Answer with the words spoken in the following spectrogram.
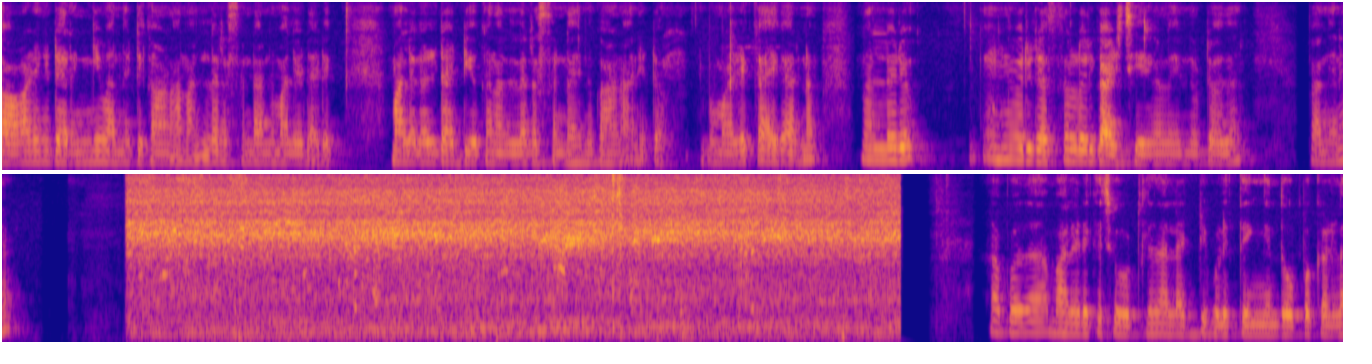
താഴെ ഇങ്ങോട്ട് ഇറങ്ങി വന്നിട്ട് കാണാൻ നല്ല രസമുണ്ടായിരുന്നു. മലയുടെ അടി മലകളുടെ അടിയൊക്കെ നല്ല രസമുണ്ടായിരുന്നു കാണാൻ കേട്ടോ അപ്പോൾ മഴയൊക്കെ ആയ കാരണം നല്ലൊരു ഒരു രസമുള്ളൊരു കാഴ്ചയായിരുന്നു കേട്ടോ അത്. അപ്പം അങ്ങനെ അപ്പോൾ അതാ മലയുടെയൊക്കെ ചുവട്ടിൽ നല്ല അടിപൊളി തെങ്ങും തോപ്പൊക്കെ ഉള്ള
